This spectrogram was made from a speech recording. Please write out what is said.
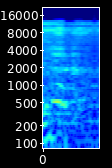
Bastante.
